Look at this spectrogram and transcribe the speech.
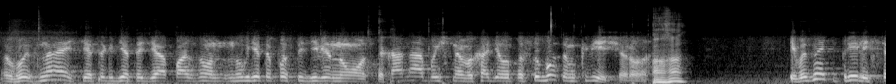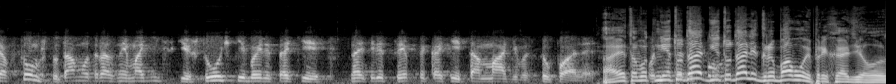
Вы знаете, это где-то диапазон, ну, где-то после 90-х. Она обычно выходила по субботам к вечеру. Ага. И вы знаете, прелесть вся в том, что там вот разные магические штучки были такие, знаете, рецепты какие-то, там маги выступали. А это вот, не, я туда, не туда ли Гробовой приходил?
